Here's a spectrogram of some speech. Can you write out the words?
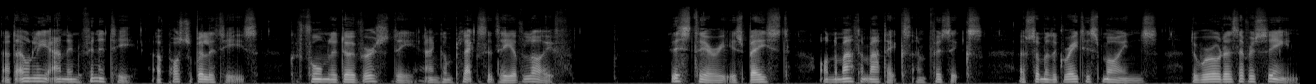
that only an infinity of possibilities could form the diversity and complexity of life. This theory is based on the mathematics and physics of some of the greatest minds the world has ever seen.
